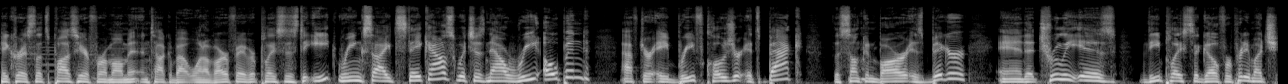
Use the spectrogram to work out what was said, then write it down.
Hey, Chris, let's pause here for a moment and talk about one of our favorite places to eat, Ringside Steakhouse, which is now reopened after a brief closure. It's back. The sunken bar is bigger, and it truly is the place to go for pretty much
